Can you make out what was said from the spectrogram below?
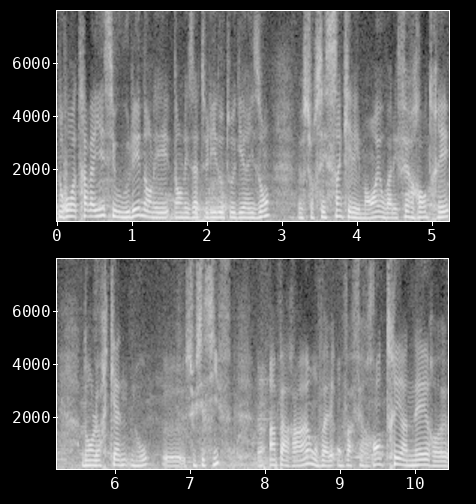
Donc on va travailler, si vous voulez, dans les, dans les ateliers d'auto-guérison sur ces cinq éléments et on va les faire rentrer dans leurs canaux successifs, un par un. On va, on va faire rentrer un air,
